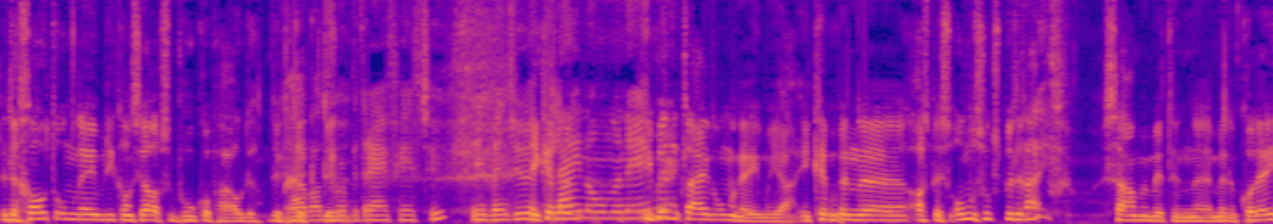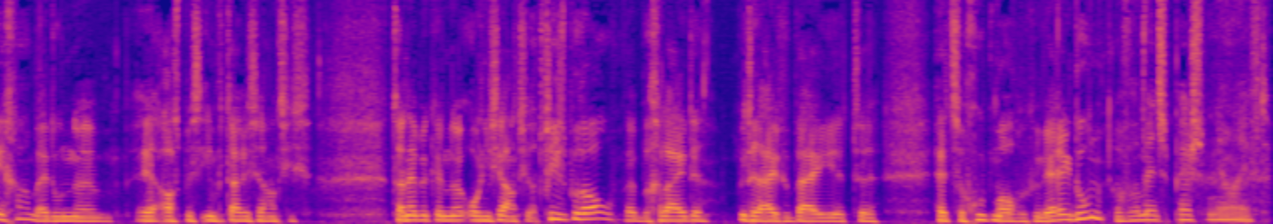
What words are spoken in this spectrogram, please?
De grote ondernemer die kan zelf zijn broek ophouden. De, nou, wat de, voor bedrijf heeft u? Bent u een kleine een, ondernemer? Ik ben een kleine ondernemer, ja. Ik heb een uh, asbestonderzoeksbedrijf. Samen met een, uh, met een collega. Wij doen uh, asbestinventarisaties. Dan heb ik een organisatieadviesbureau. We begeleiden bedrijven bij het, het zo goed mogelijk werk doen. Hoeveel mensen personeel heeft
